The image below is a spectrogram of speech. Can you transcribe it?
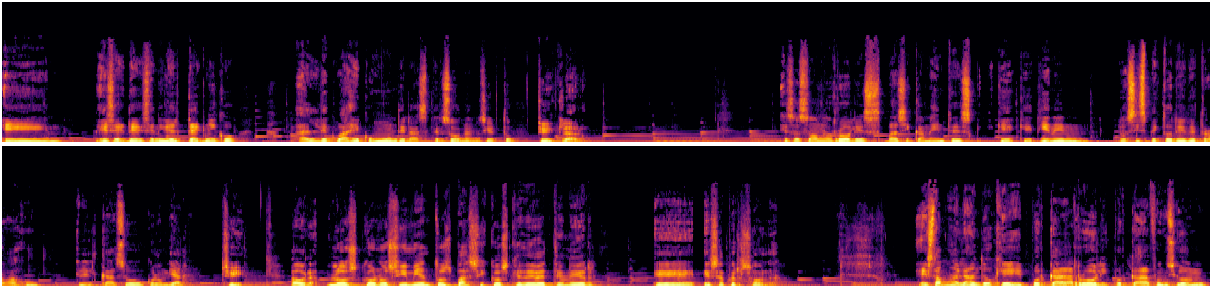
ese, de ese nivel técnico al lenguaje común de las personas, ¿no es cierto? Sí, claro. Esos son los roles básicamente que, tienen los inspectores de trabajo en el caso colombiano. Sí. Ahora, los conocimientos básicos que debe tener eh, esa persona. Estamos hablando que por cada rol y por cada función,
